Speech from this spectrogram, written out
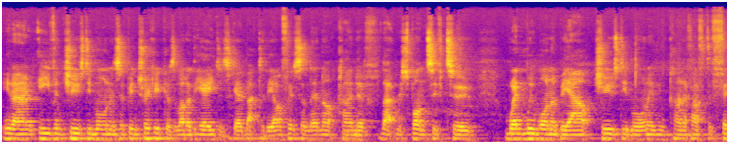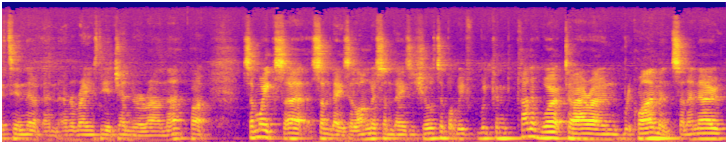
you know, even Tuesday mornings have been tricky because a lot of the agents go back to the office, and they're not kind of that responsive to when we want to be out Tuesday morning. We kind of have to fit in and, and, arrange the agenda around that, but. Some weeks, uh, some days are longer, some days are shorter, but we we can kind of work to our own requirements. And I know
